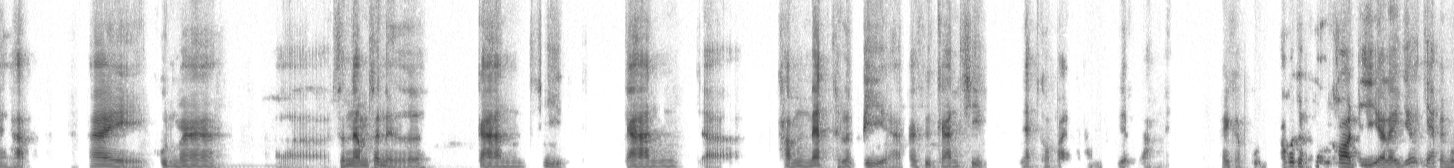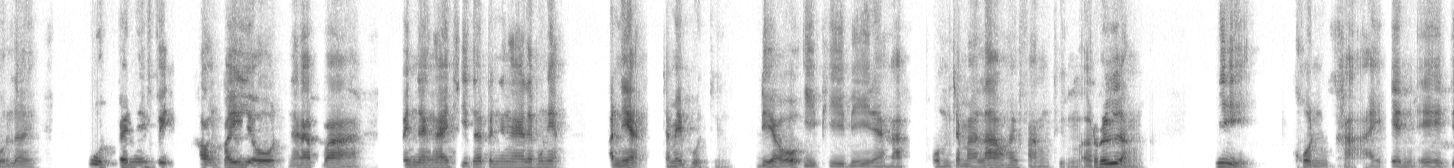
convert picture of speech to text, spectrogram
นะครับ ให้คุณมาสนำเสนอการฉีดการทำ NAT Therapy อะครับก็คือการฉีด NAT เข้าไปทำเลือดดำเนี่ยให้กับคุณเขาก็จะพูดข้อดีอะไรเยอะแยะไปหมดเลย พูด benefit ข้อประโยชน์นะครับว่าเป็นยังไงฉีดแล้วเป็นยังไงอะไรพวกเนี้ย อันเนี้ยจะไม่พูดถึง เดี๋ยว EP นี้นะครับ ผมจะมาเล่าให้ฟังถึงเรื่องที่คนขาย NAD+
